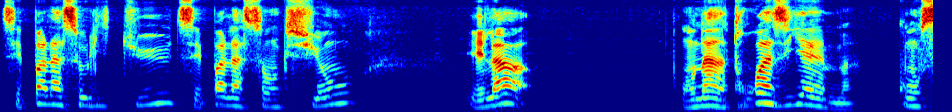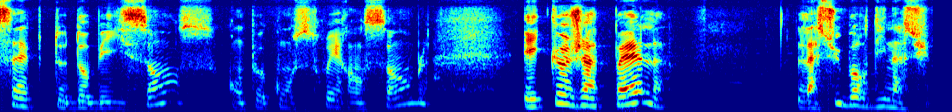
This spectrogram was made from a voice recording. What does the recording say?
C'est pas la solitude, c'est pas la sanction. Et là, on a un troisième concept d'obéissance qu'on peut construire ensemble et que j'appelle la subordination.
